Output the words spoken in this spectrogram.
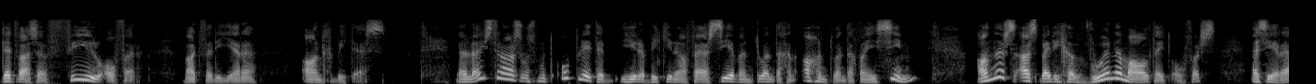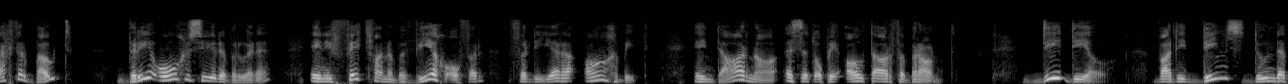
Dit was 'n vuuroffer wat vir die Here aangebied is. Nou luisteraars, ons moet oplet hier 'n bietjie na vers 27 en 28 want jy sien, anders as by die gewone maaltydoffers, is die regterbout drie ongesuurde brode en die vet van 'n beweegoffer vir die Here aangebied en daarna is dit op die altaar verbrand. Die deel wat die diensdoende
